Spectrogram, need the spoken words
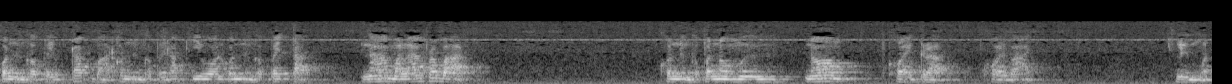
คนหนึ่งก็ไปรับบาตรคนหนึ่งก็ไปรับจีวร คนหนึ่งก็ไปตัดน้ำมาล้างพระบาท คนหนึ่งก็ปนมมือน้อมคอยกราบคอยไหว้ลืมหมด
